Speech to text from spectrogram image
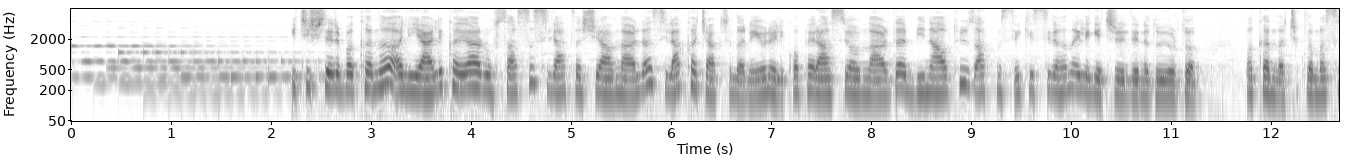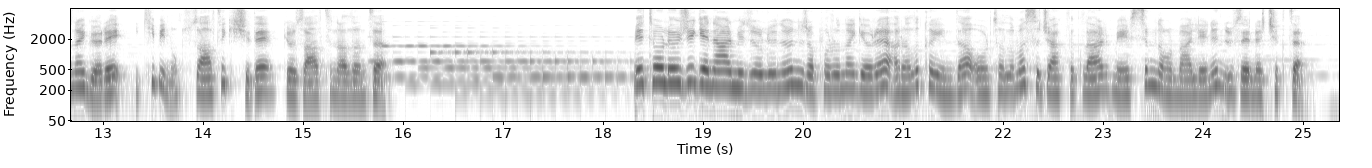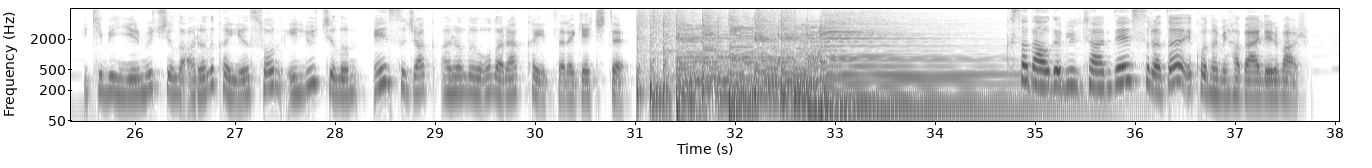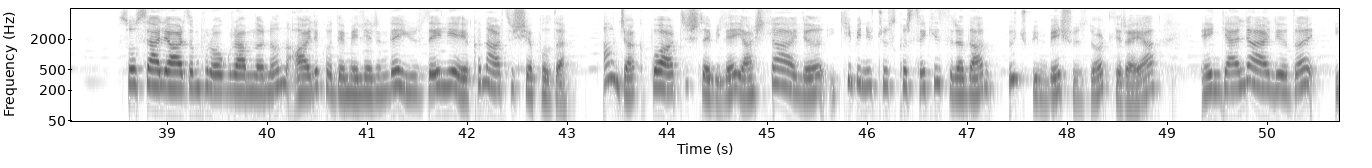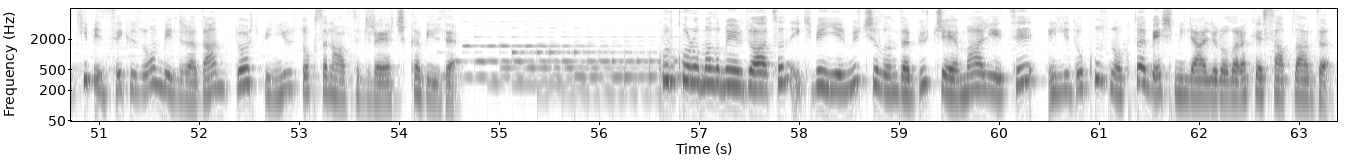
İçişleri Bakanı Ali Yerlikaya ruhsatsız silah taşıyanlarla silah kaçakçılarına yönelik operasyonlarda 1668 silahın ele geçirildiğini duyurdu. Bakanın açıklamasına göre 2036 kişi de gözaltına alındı. Meteoroloji Genel Müdürlüğü'nün raporuna göre Aralık ayında ortalama sıcaklıklar mevsim normallerinin üzerine çıktı. 2023 yılı Aralık ayı son 53 yılın en sıcak aralığı olarak kayıtlara geçti. Kısa Dalga Bülten'de sırada ekonomi haberleri var. Sosyal yardım programlarının aylık ödemelerinde %50'ye yakın artış yapıldı. Ancak bu artışla bile yaşlı aylığı 2348 liradan 3504 liraya, engelli aylığı da 2811 liradan 4196 liraya çıkabildi. Kur korumalı mevduatın 2023 yılında bütçeye maliyeti 59.5 milyar lira olarak hesaplandı.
